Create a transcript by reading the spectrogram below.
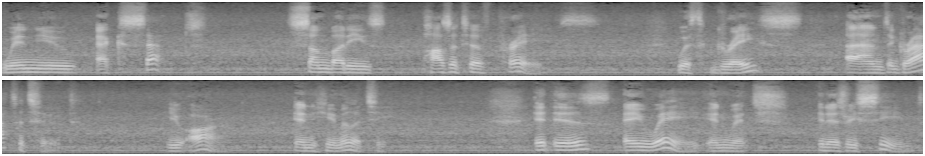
When you accept somebody's positive praise with grace and gratitude, you are in humility. It is a way in which it is received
